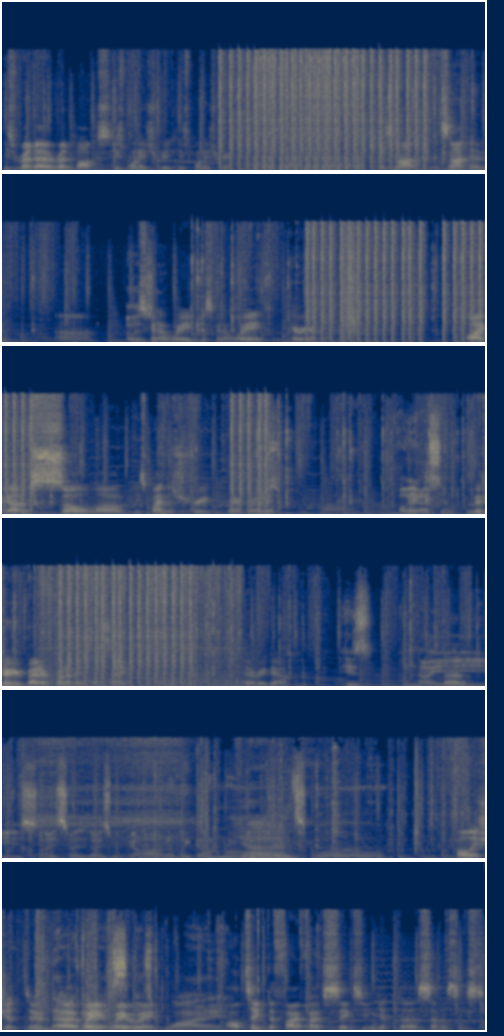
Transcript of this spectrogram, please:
He's red uh, red box. He's 1 HP, he's 1 HP. It's not, it's not him. Uh, Oh, just gonna wait, just gonna wait. Here we go. Oh, I got him so low. He's behind this tree, right in front of me. Oh like- yeah, I see him. Literally right in front of me, it's insane. There we go. He's nice, Done. nice, nice, nice. We got him. We got him. We got him. Let's go. Holy shit, dude. Uh, wait, wait, wait. Why? I'll take the 556, you can get the 760.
